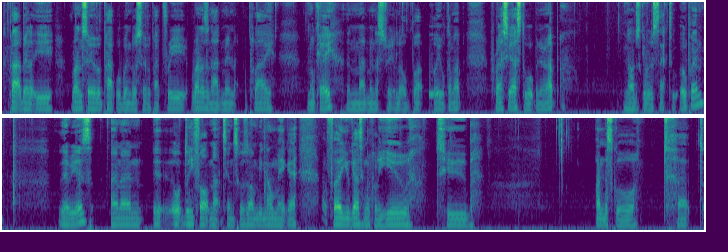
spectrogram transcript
compatibility, run server pack with Windows Server Pack 3, run as an admin, apply, and OK. Then an administrator little boy will come up. Press yes to open it up. Now just give it a sec to open. There he is. And then it, oh, default Nazi underscore zombie now make it for you guys I'm gonna call it YouTube underscore tutorial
